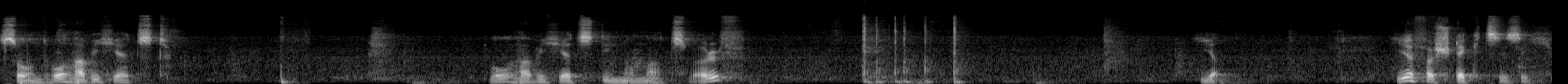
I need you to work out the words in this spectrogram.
So, und wo habe ich jetzt, wo habe ich jetzt die Nummer 12? Hier. Hier versteckt sie sich.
